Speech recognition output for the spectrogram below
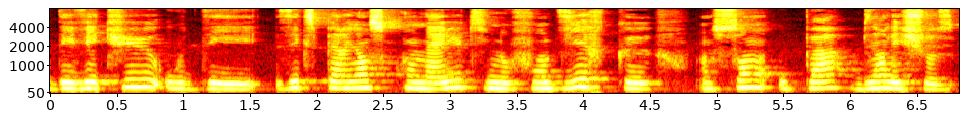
des vécus ou des expériences qu'on a eues qui nous font dire que on sent ou pas bien les choses.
